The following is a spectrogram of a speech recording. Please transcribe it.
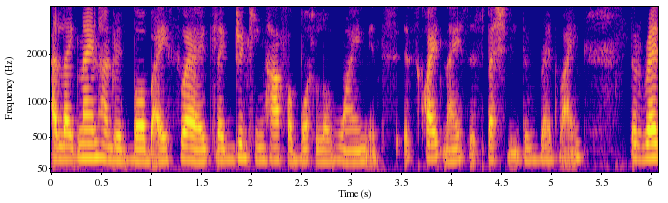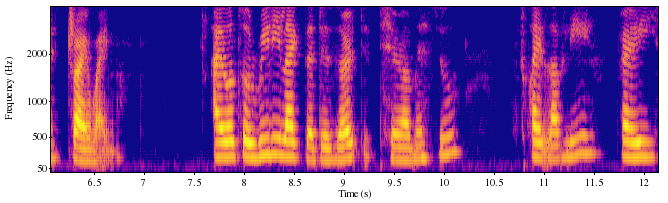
at like 900 bob i swear it's like drinking half a bottle of wine it's it's quite nice especially the red wine the red dry wine i also really like the dessert tiramisu it's quite lovely, very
